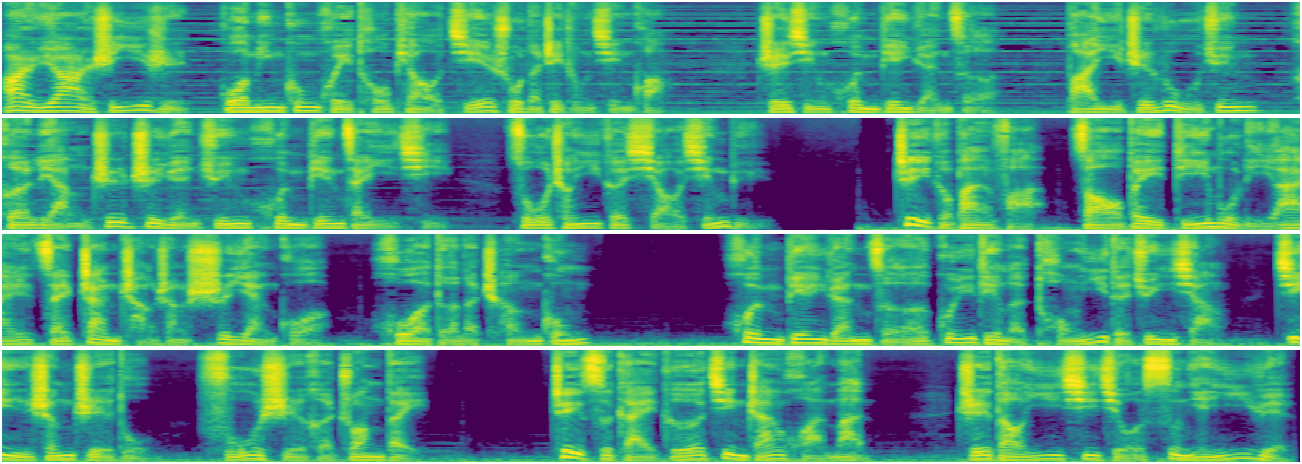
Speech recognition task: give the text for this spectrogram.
二月二十一日，国民工会投票结束了这种情况，执行混编原则，把一支陆军和两支志愿军混编在一起，组成一个小型旅。这个办法早被迪穆里埃在战场上试验过，获得了成功。混编原则规定了统一的军饷、晋升制度、服饰和装备。这次改革进展缓慢，直到1794年1月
